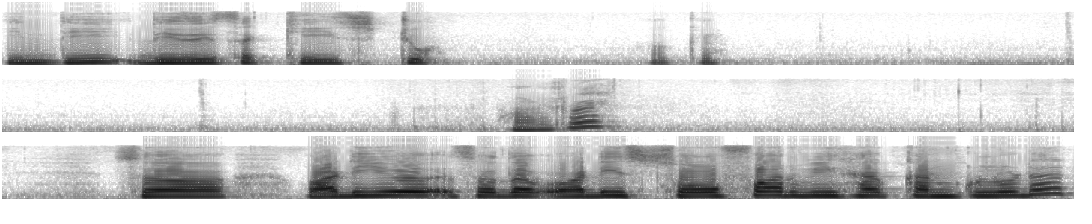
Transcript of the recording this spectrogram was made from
in the this is a case 2 okay all right. So, what do you so the what is so far we have concluded.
